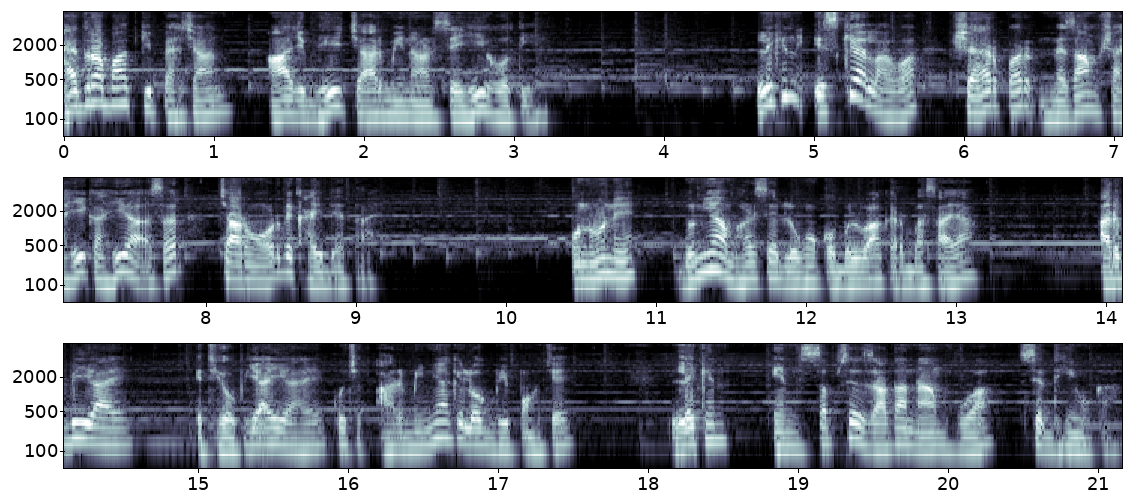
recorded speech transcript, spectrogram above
हैदराबाद की पहचान आज भी चार मीनार से ही होती है। लेकिन इसके अलावा शहर पर निज़ाम शाही का ही असर चारों ओर दिखाई देता है। उन्होंने दुनिया भर से लोगों को बुलवा कर बसाया। अरबी आए, इथियोपियाई आए, कुछ आर्मीनिया के लोग भी पहुँचे। लेकिन इन सबसे ज़्यादा नाम हुआ सिद्धियों का।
